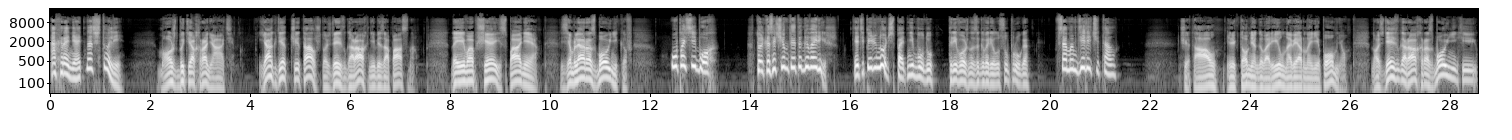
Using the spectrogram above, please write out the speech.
охранять нас, что ли? — Может быть, и охранять. Я где-то читал, что здесь в горах небезопасно. Да и вообще Испания — земля разбойников. — Упаси бог! Только зачем ты это говоришь? Я теперь ночь спать не буду, — тревожно заговорила супруга. — В самом деле читал? Читал, или кто мне говорил, наверное, не помню. Но здесь в горах разбойники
